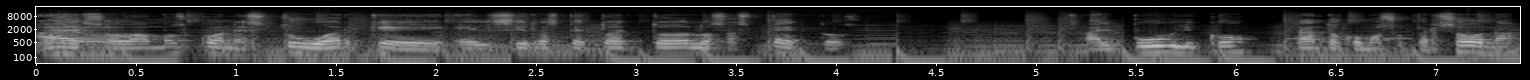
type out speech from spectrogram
A eso vamos con Stuart, que él sí respetó en todos los aspectos al público, tanto como su persona,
